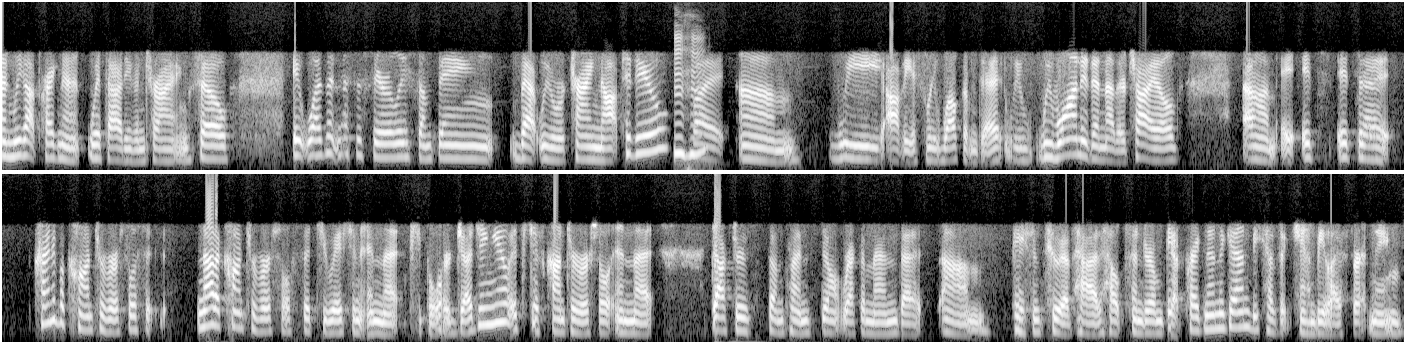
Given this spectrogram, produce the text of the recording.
and we got pregnant without even trying. So it wasn't necessarily something that we were trying not to do, mm-hmm. but um, we obviously welcomed it. We we wanted another child. Um, it, it's it's a kind of a controversial not a controversial situation in that people are judging you. It's just controversial in that doctors sometimes don't recommend that um, patients who have had HELLP syndrome get pregnant again because it can be life threatening,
